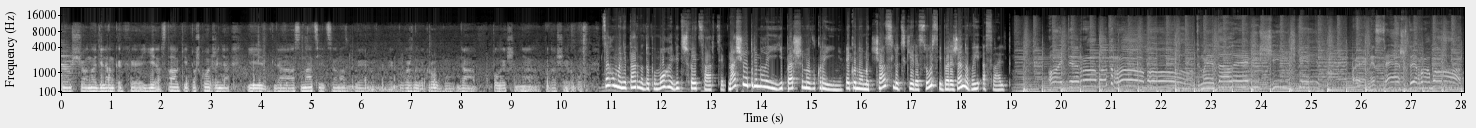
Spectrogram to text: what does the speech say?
тому що на ділянках е, є вставки, пошкодження, і для санації це у нас би якби важливий крок був для полегшення подальшої роботи. Це гуманітарна допомога від швейцарців. Наші отримали її першими в Україні. Економить час, людський ресурс і береже новий асфальт. Ой ти робот, робот, металеві щічки, принесеш ти робот,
